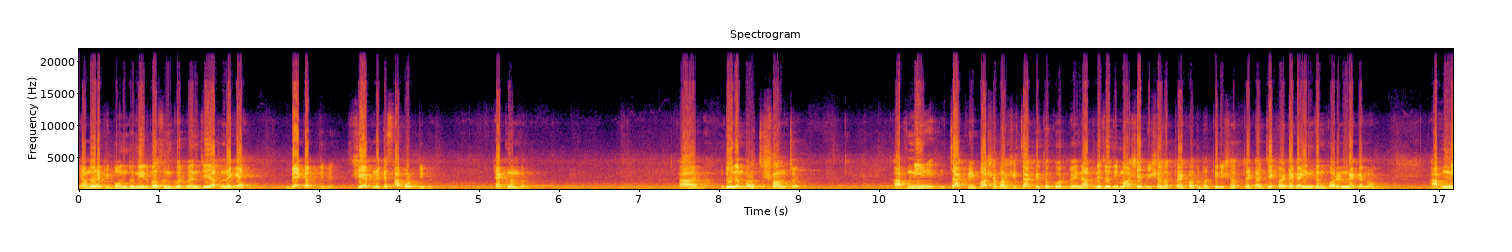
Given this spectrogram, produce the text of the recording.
এমন একটি বন্ধু নির্বাচন করবেন যে আপনাকে ব্যাকআপ দিবে, সে আপনাকে সাপোর্ট দিবে। এক নম্বর। আর দুই নম্বর হচ্ছে সঞ্চয়। আপনি চাকরির পাশাপাশি চাকরি তো করবেন, আপনি যদি মাসে বিশ হাজার টাকা অথবা তিরিশ হাজার টাকা যে কয় টাকা ইনকাম করেন না কেন, আপনি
